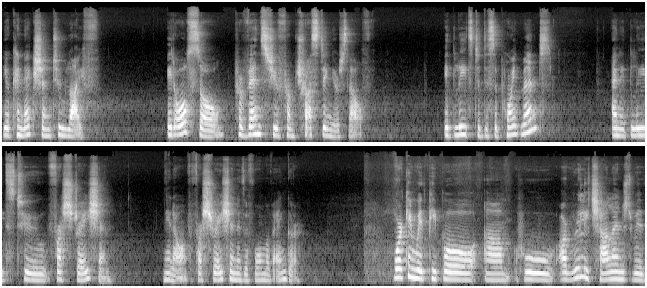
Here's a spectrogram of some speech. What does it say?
your connection to life. It also prevents you from trusting yourself. It leads to disappointment and it leads to frustration you know, frustration is a form of anger. Working with people um, who are really challenged with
